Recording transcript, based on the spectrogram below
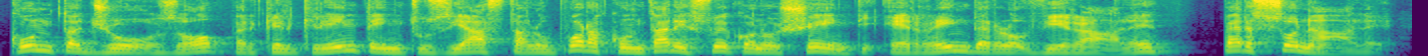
contagioso, perché il cliente entusiasta lo può raccontare ai suoi conoscenti e renderlo virale, personale,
